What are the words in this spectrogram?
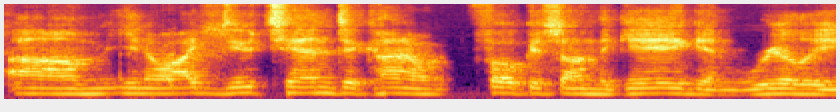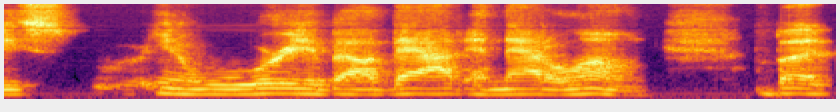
Um, you know, I do tend to kind of focus on the gig and really, you know, worry about that and that alone. But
